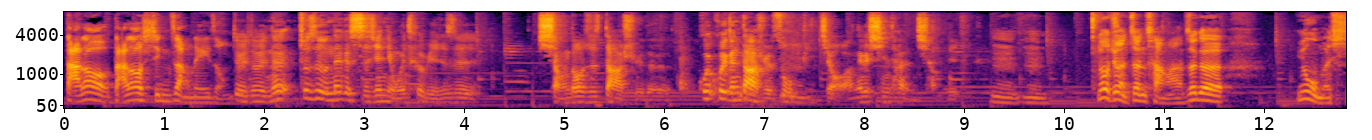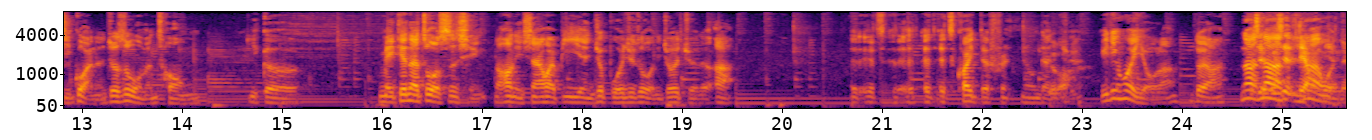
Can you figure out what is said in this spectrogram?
打到打到心脏那一种。对对，那就是那个时间点会特别就是。想到就是大学的，会会跟大学做比较啊，嗯、那个心态很强烈。嗯嗯，因为我觉得很正常啊，这个，因为我们习惯了，就是我们从一个每天在做的事情，然后你现在会毕业，你就不会去做，你就会觉得啊，it's it's it's quite different 那种感觉，一定会有啦。对啊，那那两年呢，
